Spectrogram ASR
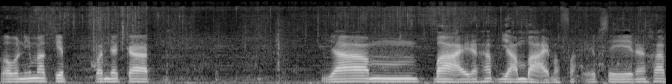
ก็วันนี้มาเก็บบรรยากาศ ยามบ่ายนะครับ ยามบ่ายมาฝ่าย FC นะครับ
